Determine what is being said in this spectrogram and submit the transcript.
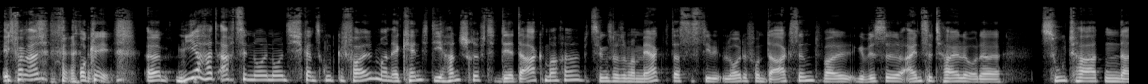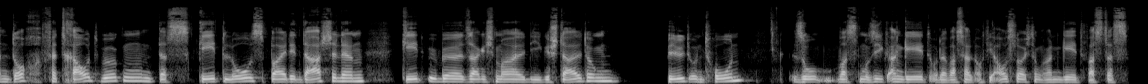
Ich fange an. Okay. Ähm, mir hat 1899 ganz gut gefallen. Man erkennt die Handschrift der Darkmacher, beziehungsweise man merkt, dass es die Leute von Dark sind, weil gewisse Einzelteile oder Zutaten dann doch vertraut wirken. Das geht los bei den Darstellern, geht über, sag ich mal, die Gestaltung, Bild und Ton, so was Musik angeht oder was halt auch die Ausleuchtung angeht, was das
